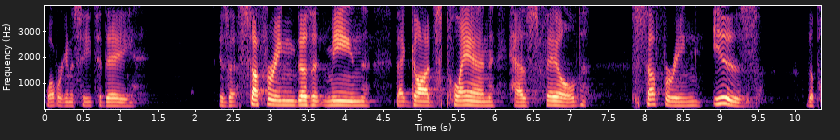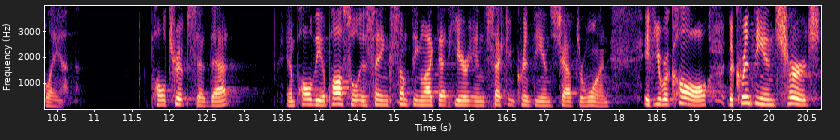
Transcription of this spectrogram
What we're going to see today is that suffering doesn't mean that God's plan has failed. Suffering is the plan. Paul Tripp said that. And Paul the apostle is saying something like that here in 2 Corinthians chapter 1. If you recall, the Corinthian church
